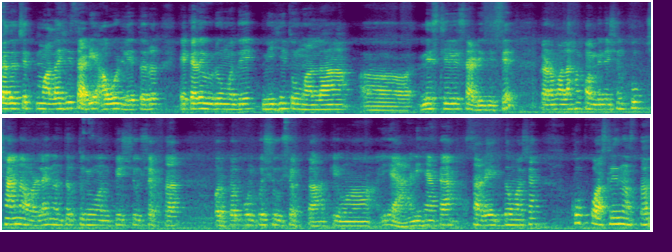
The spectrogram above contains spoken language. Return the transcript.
कदाचित मला ही साडी आवडली तर एखाद्या व्हिडिओमध्ये मीही तुम्हाला नेसलेली साडी दिसेल. कारण मला हा कॉम्बिनेशन खूप छान आवडला आहे नंतर तुम्ही वन पीस शिवू शकता परकर पुलक शिवू शकता किंवा ह्या. आणि ह्या त्या साड्या एकदम अशा खूप कॉस्टली नसतात.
